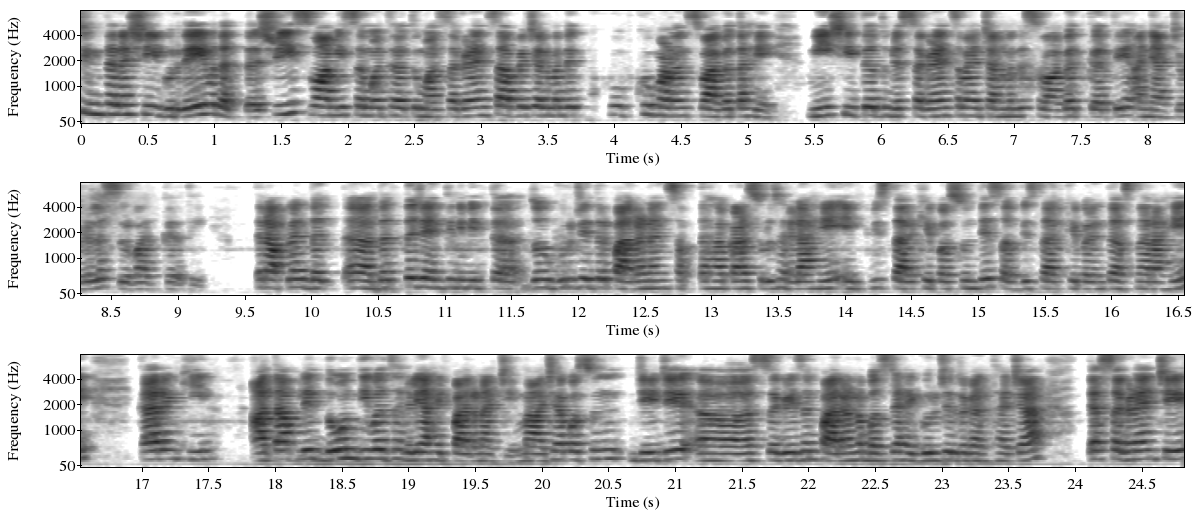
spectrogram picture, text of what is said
चिंतन श्री गुरुदेव दत्त श्री स्वामी समर्थ तुम्हा सगळ्यांचं आपल्या चॅनलमध्ये खूप खूप म्हणून स्वागत आहे. मी शीतल तुमच्या सगळ्यांचं माझ्या चॅनलमध्ये स्वागत करते आणि आजच्या वेळेला सुरुवात करते. तर आपल्या दत्त दत्त जयंती निमित्त जो गुरुचित्र पारायण सप्ताह काळ सुरू झालेला आहे एकवीस तारखेपासून ते सव्वीस तारखेपर्यंत असणार आहे. कारण की आता आपले दोन दिवस झालेले आहेत पारणाचे माझ्यापासून जे जे सगळेजण पारायण बसले आहेत गुरुचैत्र ग्रंथाच्या त्या सगळ्यांचे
